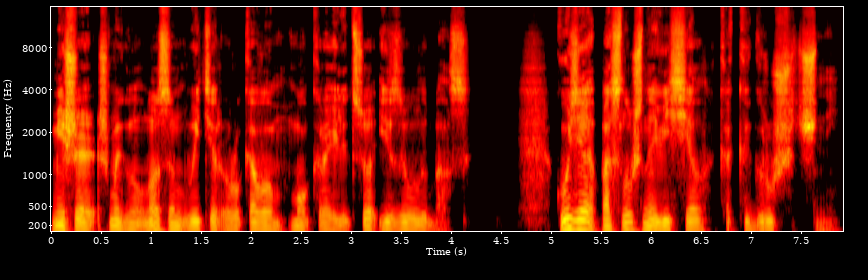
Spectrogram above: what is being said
Миша шмыгнул носом, вытер рукавом мокрое лицо и заулыбался. Кузя послушно висел, как игрушечный,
